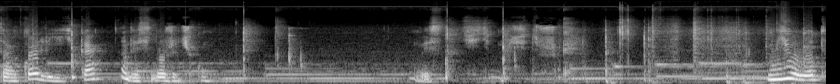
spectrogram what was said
Так, олійка. Ну, Десь ложечку. Вистачить. Ну, Ще трошки. М'йод.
